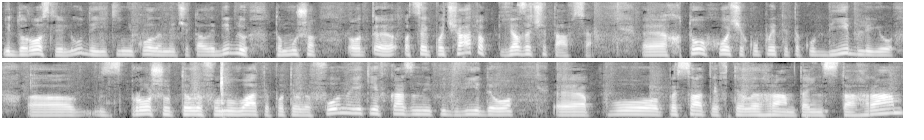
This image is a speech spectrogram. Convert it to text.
і дорослі люди, які ніколи не читали Біблію, тому що от е, оцей початок я зачитався. Е, Хто хоче купити таку Біблію, е, прошу телефонувати по телефону, який вказаний під відео, е, пописати в Телеграм та Інстаграм,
